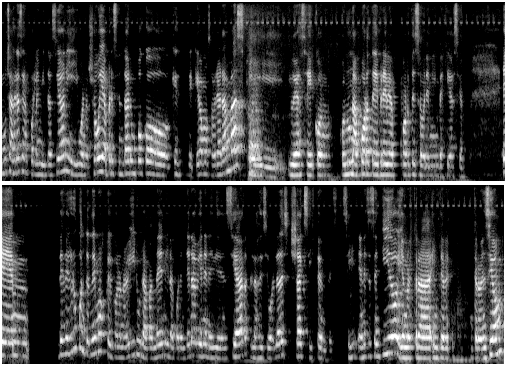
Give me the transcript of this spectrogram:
muchas gracias por la invitación y bueno, yo voy a presentar un poco de qué vamos a hablar ambas y, voy a seguir con, un aporte, breve aporte sobre mi investigación. Em, desde el grupo entendemos que el coronavirus, la pandemia y la cuarentena vienen a evidenciar las desigualdades ya existentes. ¿sí? En ese sentido y en nuestra intervención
